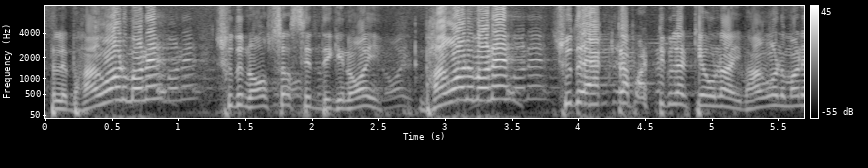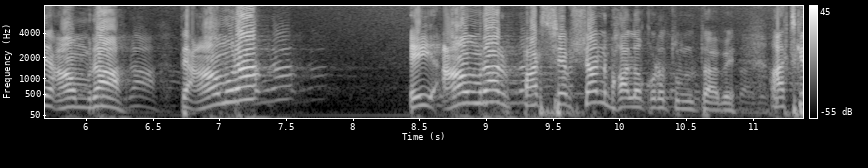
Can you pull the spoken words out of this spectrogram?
তাহলে ভাঙড় মানে শুধু নওসাদ সিদ্দিকি নয়। ভাঙড় মানে শুধু একটা পার্টিকুলার কেউ নয় ভাঙড় মানে আমরা। তাই আমরা, এই আমরার পারসেপশন ভালো করে তুলতে হবে। আজকে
